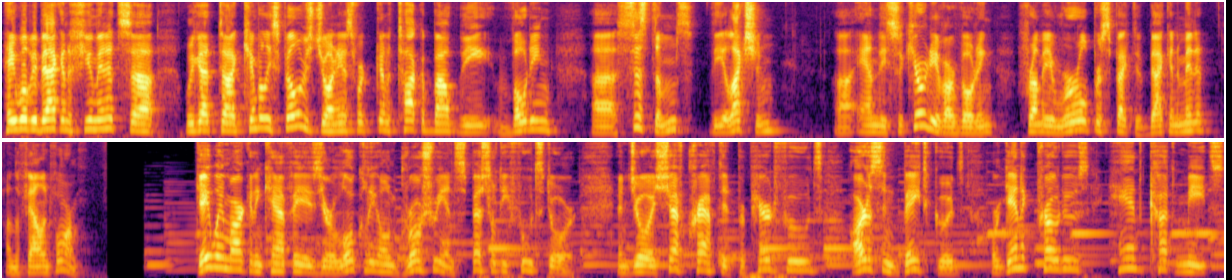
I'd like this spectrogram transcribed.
Hey, we'll be back in a few minutes. Uh, we got uh, Kimberlee Spillers joining us. We're going to talk about the voting uh, systems, the election, uh, and the security of our voting from a rural perspective. Back in a minute on the Fallon Forum. Gateway Market and Cafe is your locally owned grocery and specialty food store. Enjoy chef crafted prepared foods, artisan baked goods, organic produce, hand cut meats,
